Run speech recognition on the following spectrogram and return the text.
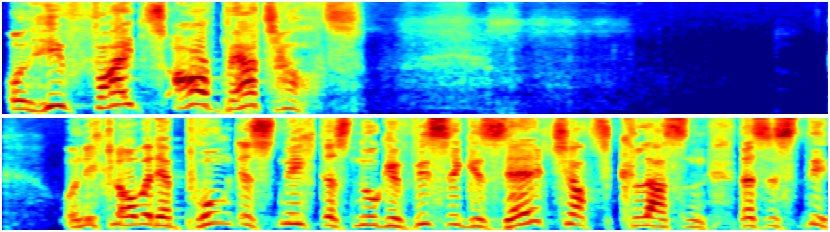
Und he fights our battles. Und ich glaube, der Punkt ist nicht, dass nur gewisse Gesellschaftsklassen, dass es, die,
